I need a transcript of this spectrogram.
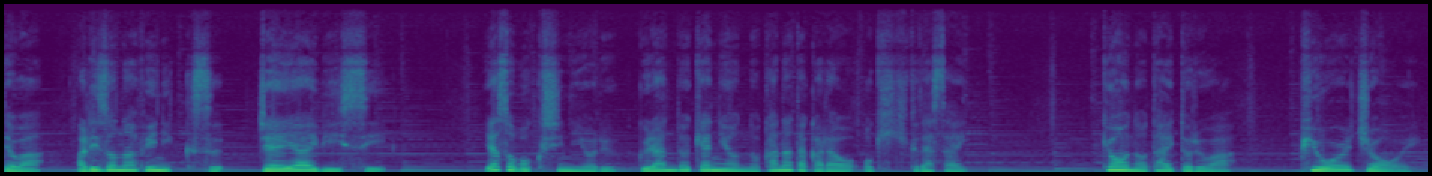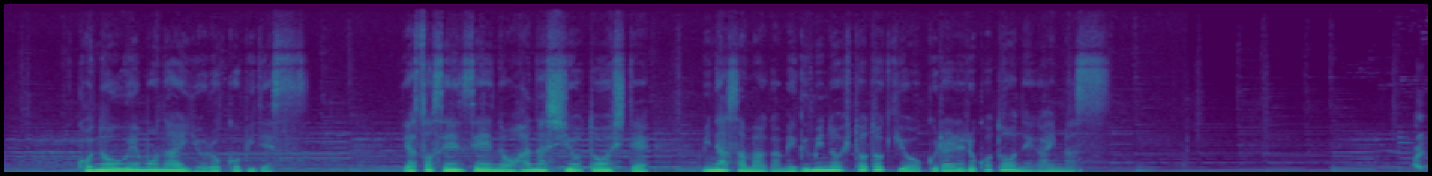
しては、アリゾナ・フィニックス JIBC ヤソ牧師によるグランドキャニオンの彼方からをお聞きください。今日のタイトルは Pure Joy この上もない喜びです。ヤソ先生のお話を通して皆様が恵みのひとときを送られることを願います。はい、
